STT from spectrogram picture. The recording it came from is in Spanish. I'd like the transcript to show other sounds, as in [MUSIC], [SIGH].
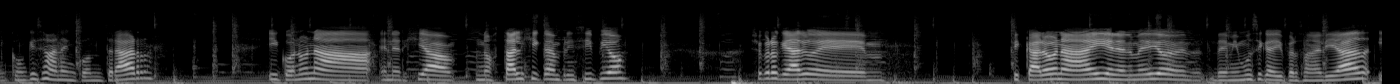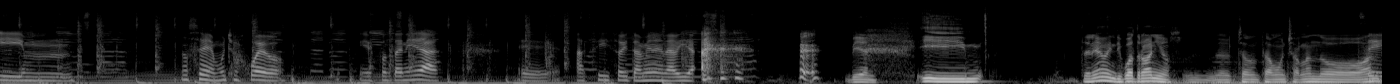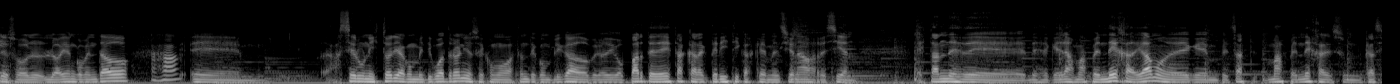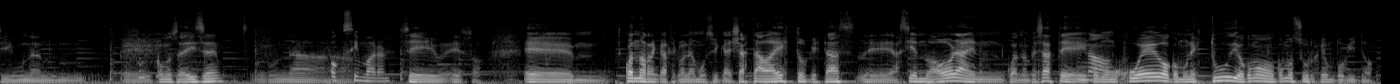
¿Con qué se van a encontrar? Y con una energía nostálgica en principio. Yo creo que algo de picarona hay en el medio de, de mi música y mi personalidad. Y mm, no sé, mucho juego y espontaneidad. Eh, así soy también en la vida. [LAUGHS] Bien. Y mm, tenés 24 años, eh, estábamos charlando Sí. antes o lo lo habían comentado. Ajá. Eh, hacer una historia con 24 años es como bastante complicado, pero digo, parte de estas características que mencionabas recién, ¿están desde, desde que eras más pendeja, digamos? Desde que empezaste, más pendeja es un, casi una, eh, ¿cómo se dice? Una... Oxímoron. Sí, eso. Eh, ¿Cuándo arrancaste con la música? ¿Ya estaba esto que estás eh, haciendo ahora en cuando empezaste No. como un juego, como un estudio? ¿Cómo, cómo surge un poquito?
